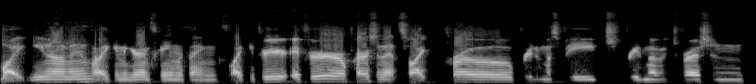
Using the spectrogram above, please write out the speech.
Like, you know what I mean? Like in the grand scheme of things, like if you're if you're a person that's like pro freedom of speech, freedom of expression,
